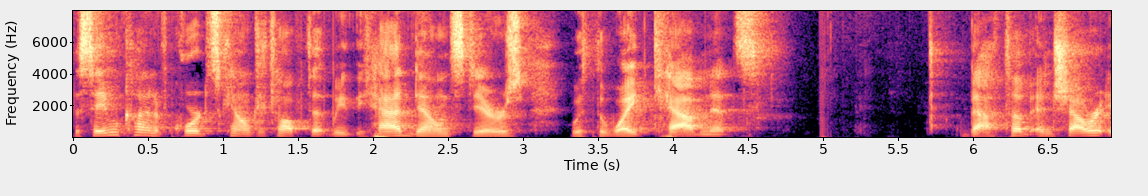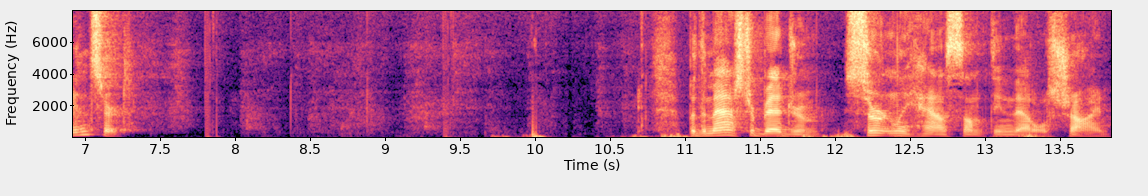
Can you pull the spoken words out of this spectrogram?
the same kind of quartz countertop that we had downstairs with the white cabinets, bathtub and shower insert. But the master bedroom certainly has something that'll shine.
